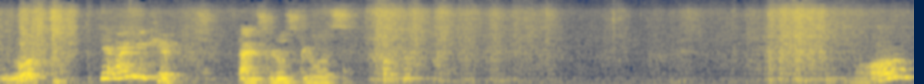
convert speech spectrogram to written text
wird hier reingekippt. Ganz lustlos. So,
